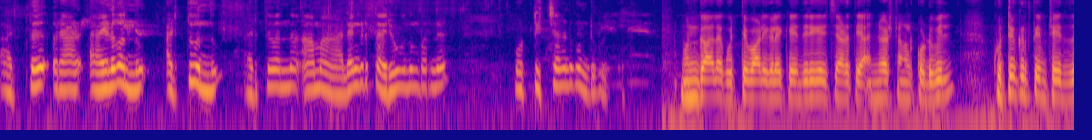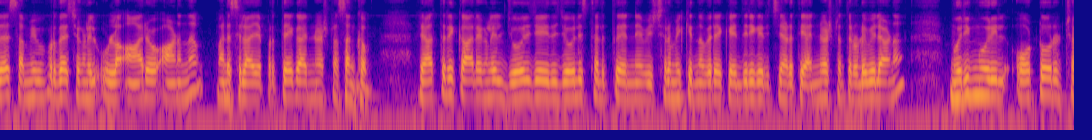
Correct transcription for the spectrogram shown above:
അടുത്ത് ഒരാൾ അയാൾ വന്നു. അടുത്ത് വന്നു. അടുത്ത് വന്ന് ആ മാല ഇങ്ങോട്ട് തരൂ എന്നും പറഞ്ഞ് പൊട്ടിച്ചങ്ങോട്ട് കൊണ്ടുപോയി. മുൻകാല കുറ്റവാളികളെ കേന്ദ്രീകരിച്ച് നടത്തിയ അന്വേഷണങ്ങൾക്കൊടുവിൽ കുറ്റകൃത്യം ചെയ്തത് സമീപ പ്രദേശങ്ങളിൽ ഉള്ള ആരോ ആണെന്ന് മനസ്സിലായ പ്രത്യേക അന്വേഷണ സംഘം. രാത്രികാലങ്ങളിൽ ജോലി ചെയ്ത് ജോലിസ്ഥലത്ത് തന്നെ വിശ്രമിക്കുന്നവരെ കേന്ദ്രീകരിച്ച് നടത്തിയ അന്വേഷണത്തിനൊടുവിലാണ് മുരിങ്ങൂരിൽ ഓട്ടോറിക്ഷ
